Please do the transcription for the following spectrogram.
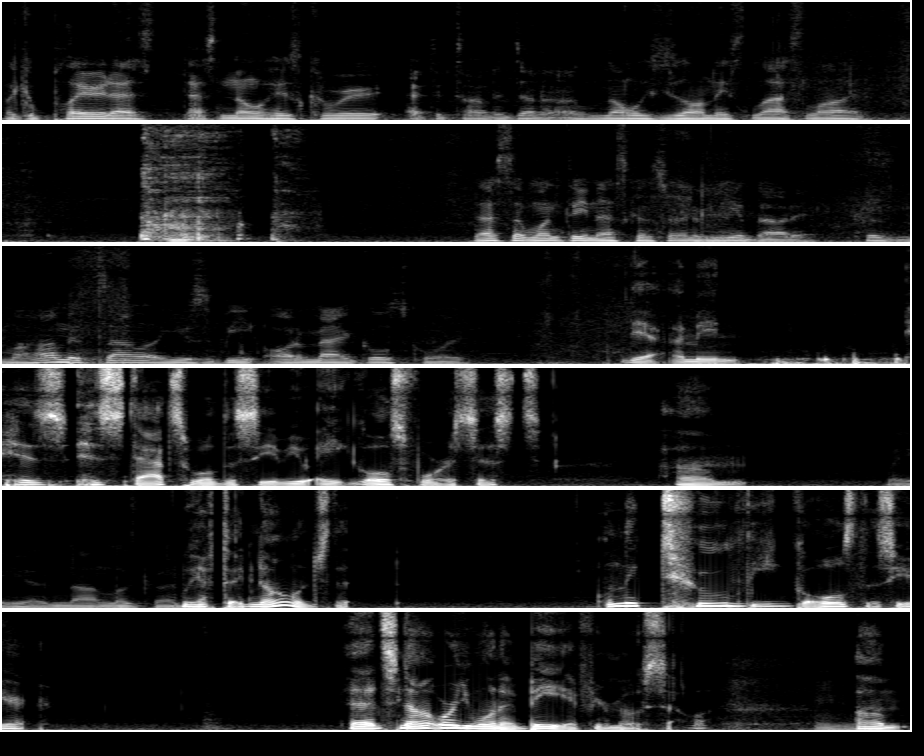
like a player that's that's know his career at the time of done it or know he's on his last line. that's the one thing that's concerning me about it, because Mohamed Salah used to be automatic goal scorer. Yeah, I mean, his his stats will deceive you. Eight goals, four assists. Um, But he has not looked good. we have to acknowledge that only two league goals this year. And it's not where you want to be if you're Mo Salah. Mhm. Um,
